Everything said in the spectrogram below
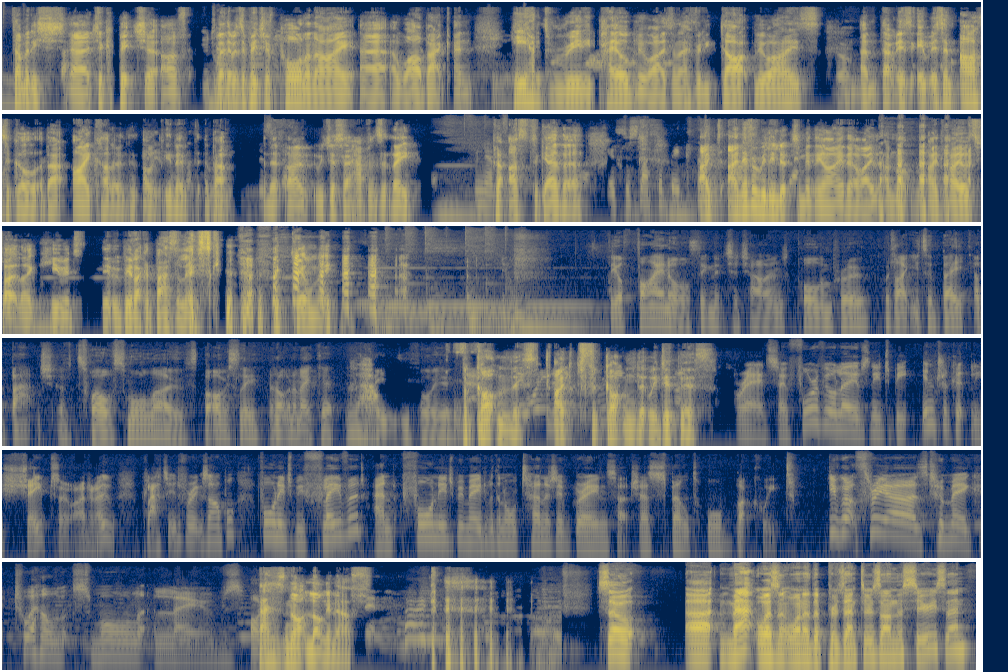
somebody uh, took a picture of well, there was a picture of Paul and I uh, a while back, and he has really pale blue eyes, and I have really dark blue eyes. Um, that was it was an article about eye color, and oh, you know about. And that I, it just so happens that they put us together. It's just like a big. I. I never really looked him in the eye though. I, I'm not. I, I always felt like he would. It would be like a basilisk, kill me. For your final signature challenge, Paul and Prue would like you to bake a batch of 12 small loaves. But obviously, they're not going to make it that easy for you. Forgotten this. I'd forgotten that we did this. Bread. So four of your loaves need to be intricately shaped. So I don't know, plaited, for example. Four need to be flavored, and four need to be made with an alternative grain such as spelt or buckwheat. You've got three hours to make 12 small loaves. That is not long enough. So, uh, Matt wasn't one of the presenters on this series then?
